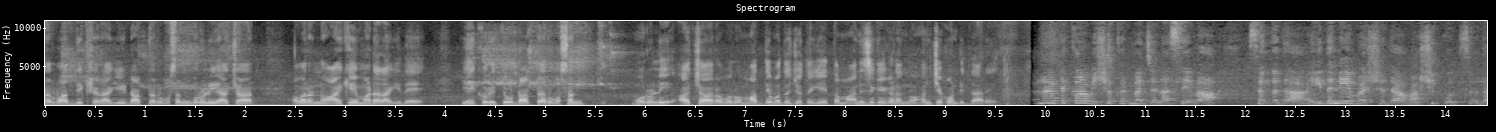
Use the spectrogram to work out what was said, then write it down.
ಸರ್ವಾಧ್ಯಕ್ಷರಾಗಿ ಡಾಕ್ಟರ್ ವಸಂತ್ ಮುರಳಿ ಆಚಾರ್ ಅವರನ್ನು ಆಯ್ಕೆ ಮಾಡಲಾಗಿದೆ. ಈ ಕುರಿತು ಡಾಕ್ಟರ್ ವಸಂತ್ ಮುರಳಿ ಆಚಾರ್ ಅವರು ಮಾಧ್ಯಮದ ಜೊತೆಗೆ ತಮ್ಮ ಅನಿಸಿಕೆಗಳನ್ನು ಹಂಚಿಕೊಂಡಿದ್ದಾರೆ. ಕರ್ನಾಟಕ ವಿಶ್ವಕರ್ಮ ಜನಸೇವಾ ಸಂಘದ ಐದನೇ ವರ್ಷದ ವಾರ್ಷಿಕೋತ್ಸವದ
